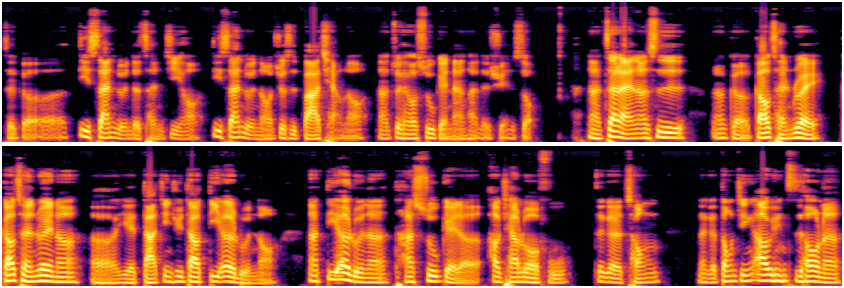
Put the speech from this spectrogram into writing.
这个第三轮的成绩哦，第三轮哦就是八强了，那最后输给南韩的选手。那再来呢是那个高成瑞，高成瑞呢，呃，也打进去到第二轮哦，那第二轮呢，他输给了奥恰洛夫，这个从那个东京奥运之后呢，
